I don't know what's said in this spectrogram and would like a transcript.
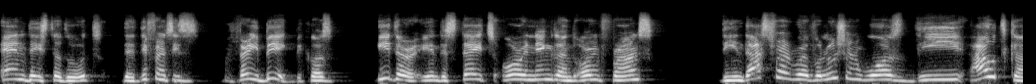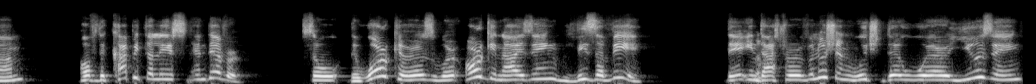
and the Histadrut the difference is very big because either in the States or in England or in France, the Industrial Revolution was the outcome of the capitalist endeavor. So the workers were organizing vis a vis the Industrial Revolution, which they were using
